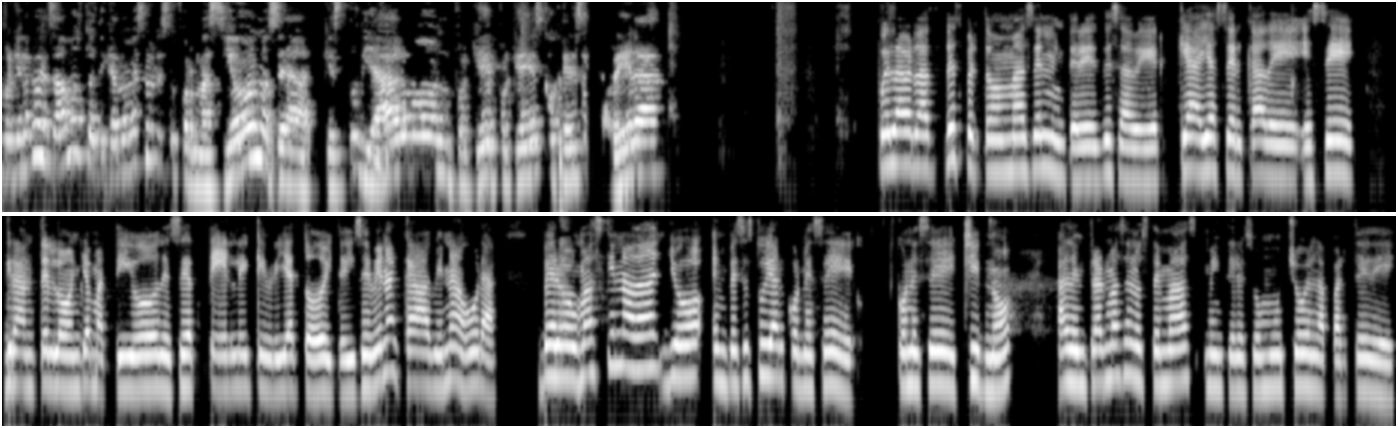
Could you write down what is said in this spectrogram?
por qué no comenzamos platicándome sobre su formación? O sea, ¿qué estudiaron? ¿Por qué, por qué escoger esa carrera? pues la verdad despertó más el interés de saber qué hay acerca de ese gran telón llamativo, de esa tele que brilla todo y te dice, ven acá, ven ahora. Pero más que nada, yo empecé a estudiar con ese, con ese chip, ¿no? Al entrar más en los temas, me interesó mucho en la parte de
